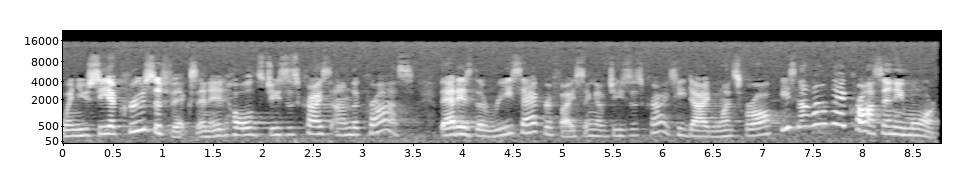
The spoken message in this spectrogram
When you see a crucifix and it holds Jesus Christ on the cross, that is the re sacrificing of Jesus Christ. He died once for all. He's not on that cross anymore.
